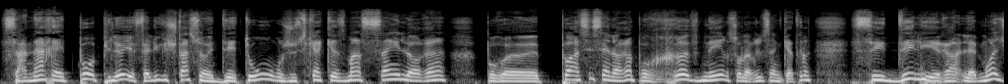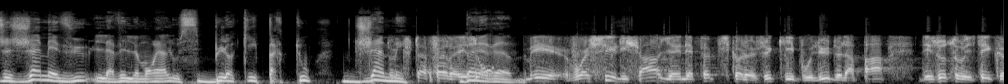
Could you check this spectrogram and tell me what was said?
Ça n'arrête pas. Puis là, il a fallu que je fasse un détour jusqu'à quasiment Saint-Laurent pour euh, passer Saint-Laurent pour revenir sur la rue Sainte-Catherine. C'est délirant. moi, j'ai jamais vu la ville de Montréal aussi bloquée partout. Jamais. Tout à fait raison. Mais voici, Richard, il y a un effet psychologique qui est voulu de la part des autorités que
